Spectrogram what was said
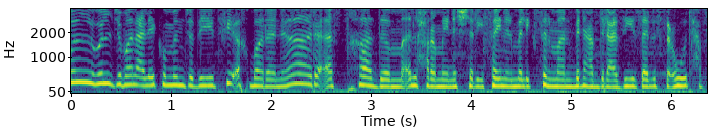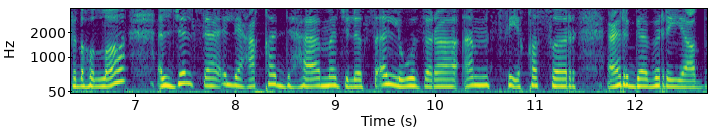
الفل. والجمال عليكم من جديد في أخبارنا. رأس خادم الحرمين الشريفين الملك سلمان بن عبد العزيز ال سعود حفظه الله. الجلسة اللي عقدها مجلس الوزراء أمس في قصر عرقة بالرياض.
